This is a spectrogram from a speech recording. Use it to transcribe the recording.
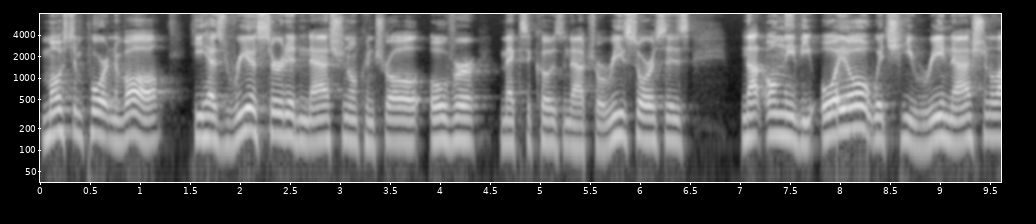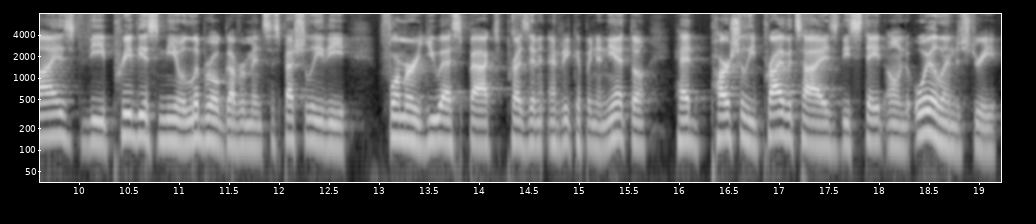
most important of all, he has reasserted national control over Mexico's natural resources. Not only the oil, which he renationalized, the previous neoliberal governments, especially the former US backed President Enrique Peña Nieto, had partially privatized the state owned oil industry.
